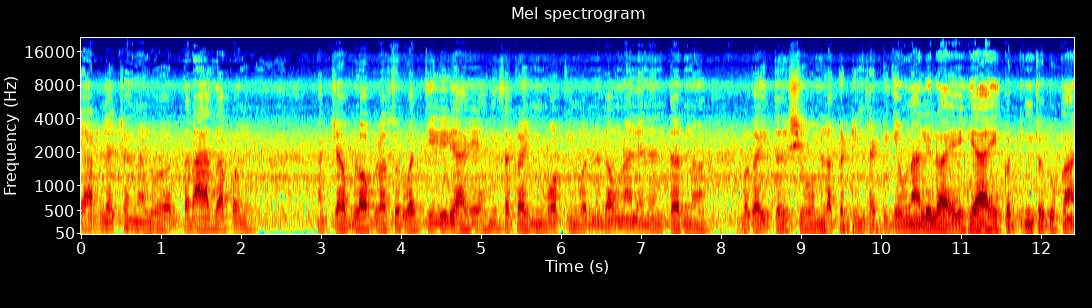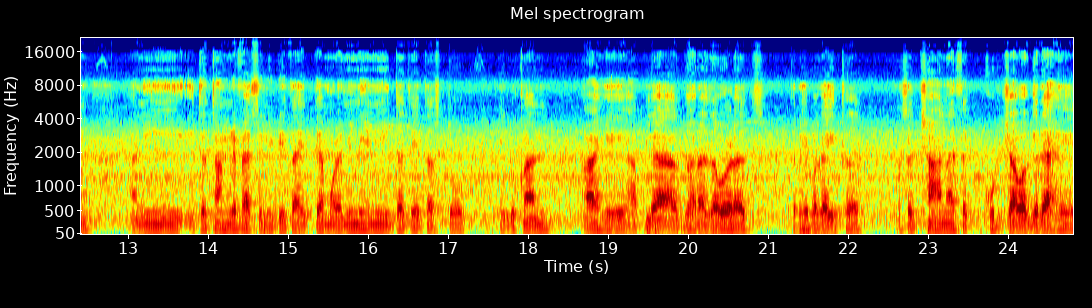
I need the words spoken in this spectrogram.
आपल्या चॅनलवर तर आज आपण आजच्या ब्लॉगला सुरुवात केलेली आहे आणि सकाळी मी वॉकिंगवरनं जाऊन आल्यानंतरनं बघा इथं शिवमला कटिंगसाठी घेऊन आलेलो आहे. हे आहे कटिंगचं दुकान आणि इथं चांगल्या फॅसिलिटीज आहेत. त्यामुळे मी नेहमी इथंच येत असतो. हे दुकान आहे आपल्या घराजवळच. तर हे बघा इथं असं छान असं खुर्च्या वगैरे आहे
